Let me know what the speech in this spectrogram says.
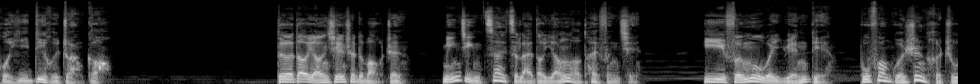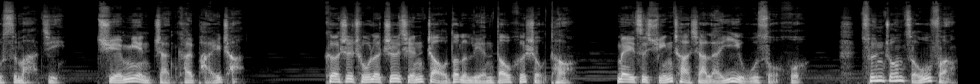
我一定会转告。”得到杨先生的保证，民警再次来到杨老太坟前，以坟墓为原点，不放过任何蛛丝马迹。全面展开排查，可是除了之前找到的镰刀和手套，每次巡查下来一无所获。村庄走访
